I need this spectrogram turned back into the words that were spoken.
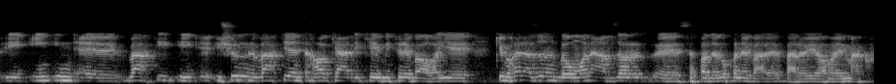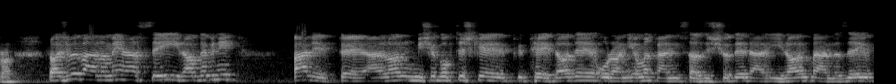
این وقتی ایشون وقتی انتخاب کرده که می‌تونه به آقای که می‌خواد از اون به عنوان ابزار استفاده بکنه برای, برای آقای مکرون. راجب برنامه هسته ای ایران ببینید. بله الان میشه گفتش که تعداد اورانیوم غنی سازی شده در ایران به اندازه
